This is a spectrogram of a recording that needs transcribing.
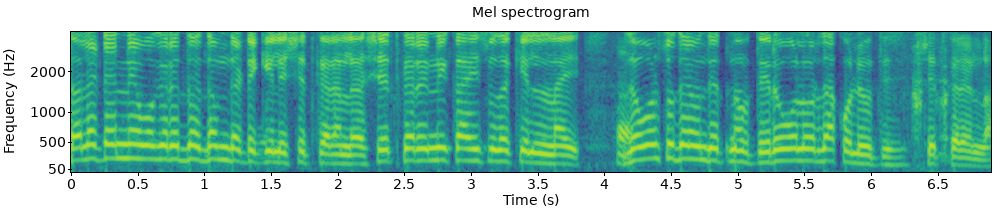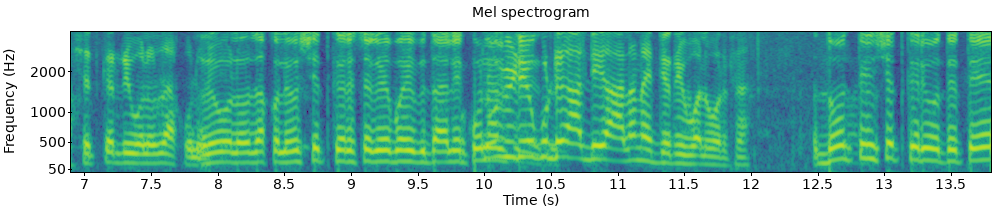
तलाट्यांनी वगैरे द- दमदाटी केली शेतकऱ्यांना. शेतकऱ्यांनी काही सुद्धा केलं नाही. जवळ सुद्धा येऊन देत नव्हते. रिव्हॉल्वर दाखवले होते शेतकऱ्यांना. शेतकरी रिव्हॉल्वर दाखवलं रिव्हॉल्वर दाखवले शेतकरी सगळे भयभीत आले. व्हिडिओ कोणाला कुठे आधी आला नाही ते रिव्हॉल्वरचा दोन तीन शेतकरी होते ते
